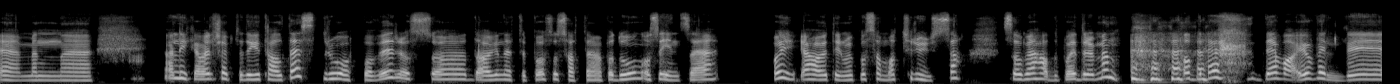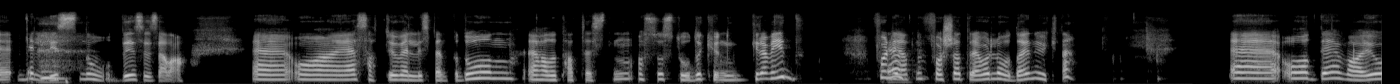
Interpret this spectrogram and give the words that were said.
Eh, Men eh, allikevel kjøpte digital test, dro oppover, og så dagen etterpå så satt jeg meg på doen, og så innså jeg Oi, jeg har jo til og med på samme trusa som jeg hadde på i drømmen. Og det, det var jo veldig, veldig snodig, syns jeg da. Eh, og jeg satt jo veldig spent på doen, jeg hadde tatt testen, og så sto det kun gravid. Fordi at den fortsatt drev og loada inn ukene. Eh, og det var jo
